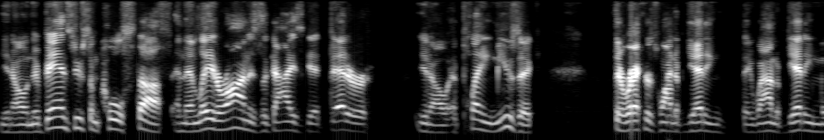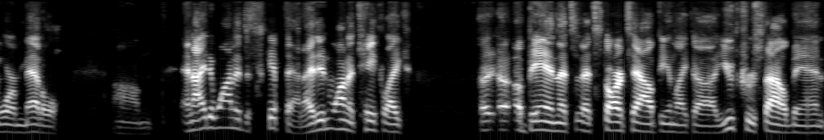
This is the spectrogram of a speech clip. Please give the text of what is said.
you know, and their bands do some cool stuff, and then later on, as the guys get better, you know, at playing music, their records wind up getting they wound up getting more metal. Um, and I wanted to skip that. I didn't want to take like a, a, band that's that starts out being like a youth crew style band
